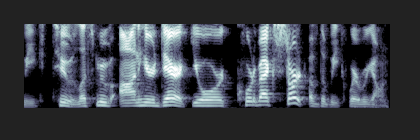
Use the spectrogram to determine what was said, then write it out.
week two. Let's move on here. Derek, your quarterback start of the week. Where are we going?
